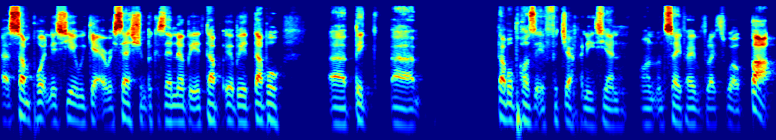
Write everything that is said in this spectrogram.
at some point this year we get a recession, because then there'll be a double it'll be a double uh, big uh, double positive for Japanese yen on, on safe haven flows as well. But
